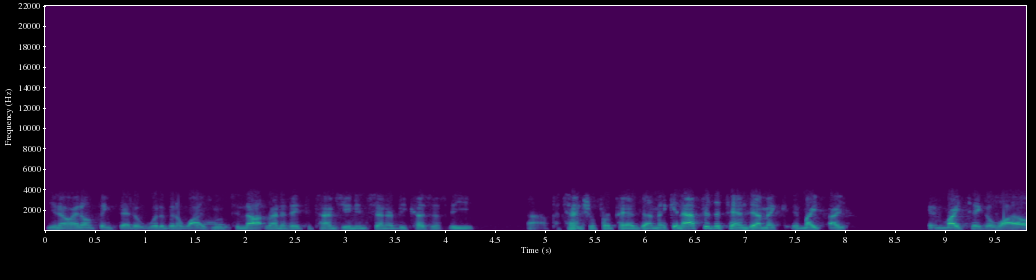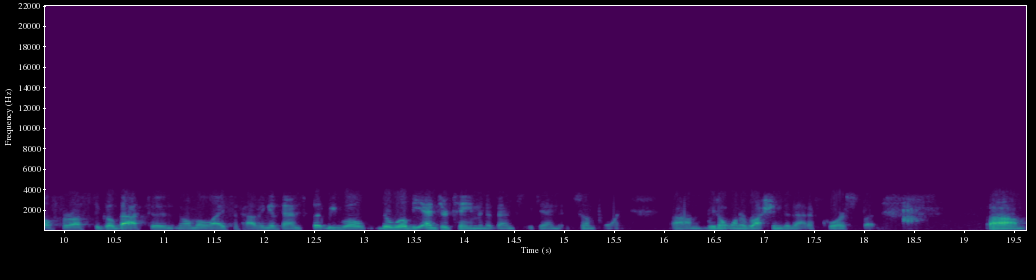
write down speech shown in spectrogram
You know, I don't think that it would have been a wise move to not renovate the Times Union Center because of the uh, potential for a pandemic. And after the pandemic, it might, I, it might take a while for us to go back to normal life of having events, but we will. There will be entertainment events again at some point. Um, we don't want to rush into that, of course, but um,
